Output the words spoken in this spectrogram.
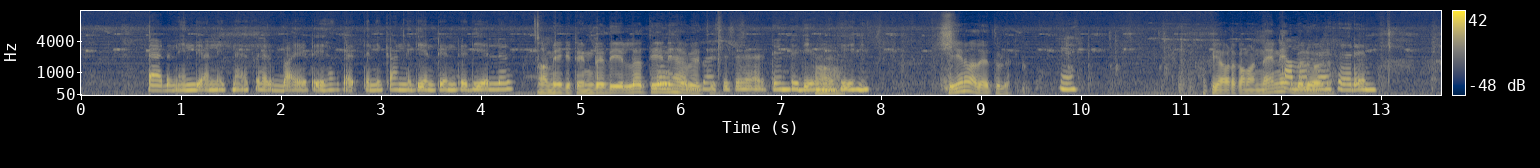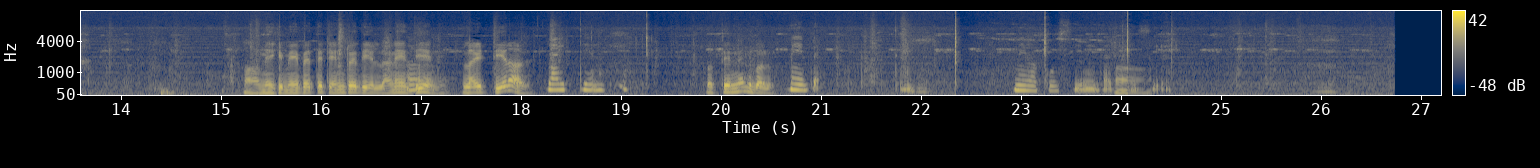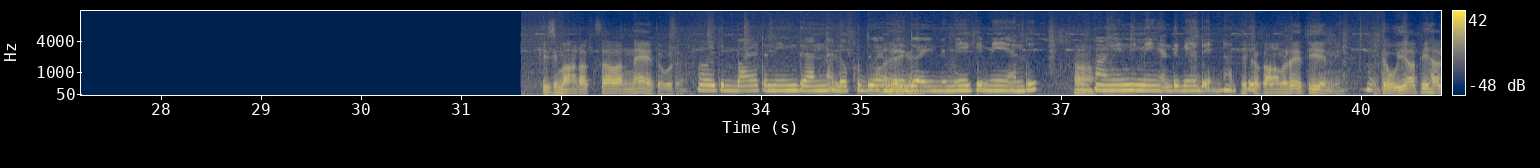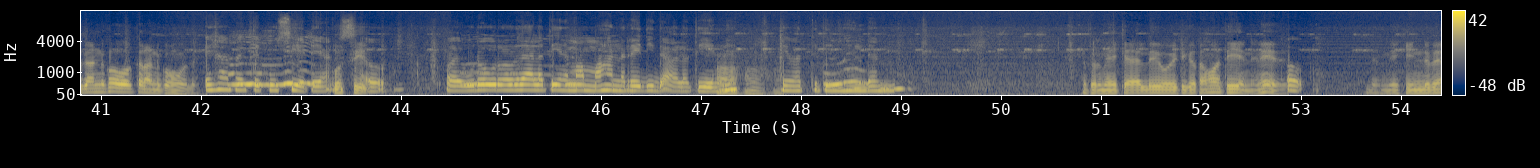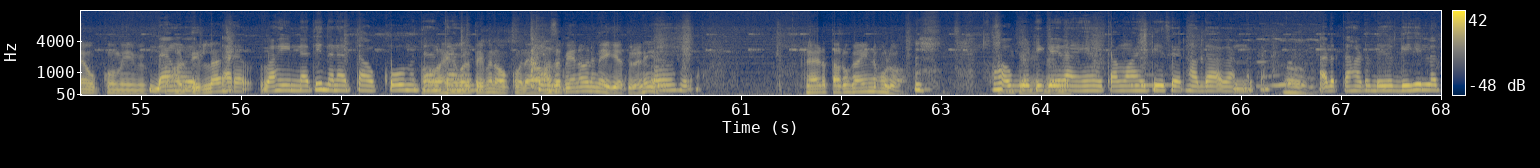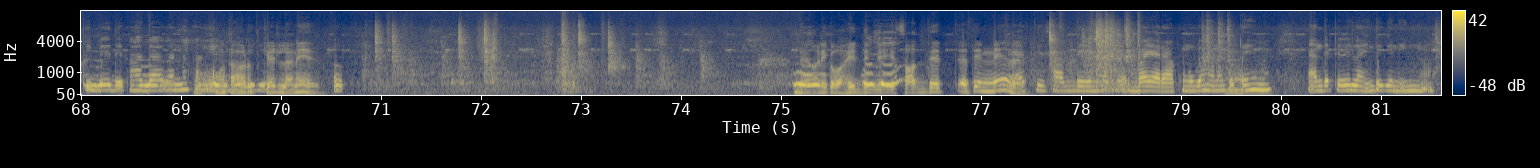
එයාට නින්ද යන්නෙත් නෑ සර් බයට එහා පැත්ත නිකන් තියෙන ටෙන්ට් රෙදි එල්ලලා. ආ මේකේ ටෙන් රෙදි එල්ලලා තියෙන්නේ හැබැයි බස් සර් ටෙන්ට් රෙදි එල්ලලා තියෙන්නේ. තියෙනවද ඇතුළ ඈ. අපි ආවට කමක් නැහැ නේද කමන්නේ බලුවාට. ආ මේකේ මේ පැත්තේ ටෙන් රෙදි එල්ලලා නේ තියෙන්නේ ලයිට් තියනවද ලයිට් තියෙනවා. පොත් තියෙන්නේ නැද්ද බලු මේ පැත්ත. මේවා කුස්සිය මේකත්. කුස්සිය. කිසිම ආරක්ෂාවක් නැහැ එතකොට ඔය ඉතින් බයට නිින්ද යන්න ලොකු දුව මේ දුව ඉන්නේ මේකේ මේ ඇඳේ. ආ. මං ඉන්නේ මේ ඇඳේ මේ දෙන්නත්. එක කාමරේ තියෙන්නේ ඒත් උයා පිහ ගන්නකෝ ඔය කරන්නේ කොහොමද එහා පැත්තේ කුස්සියට යන්න. කුස්සියට? ඔව්. ඔය උර උර දාලා තියෙන මම මහන්න රෙදි දාලා තියෙන්නේ. ඒවත් ඉතින් මෙහෙන් දැම්මේ. එතකොට මේ කෑල්ලේ ওই ටික තමයි තියෙන්නේ නේද? ඔව්. දැන් මේක ඉන්න බෑ ඔක්කොම මේ පහට දිරලා අර වහින්න නැති දැන් නැත්තම් ඔක්කොම තැන් තැන් වහිනකොට තේමෙන ඔක්කොම. දැන් අහස පේනවනේ මේක ඇතුලේ නේද? ඔව්. රැයට තරු ගහින්න පුළුවන්. පහුග ටිකේ නම් එහෙම තමයි හිටියේ සර් හදා ගන්නකම්. ඔව්. අර තහට දෙක ගිහිල්ලා තිබ්බේ දෙක හදා ගන්නකම් ඔක්කොම තහඩුත් කැඩිලා නේද? ඔව්. දැන් අනික වහිද්දි මේකේ සද්දෙත් ඇතින් නේද ඇති සද්ද එනවා බය අර අකුණු ගහනකොට එහෙම ඇඳට වෙලා ඉඳගෙන ඉන්නවා.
